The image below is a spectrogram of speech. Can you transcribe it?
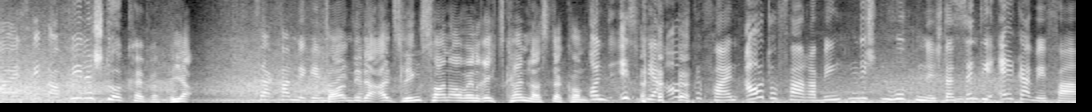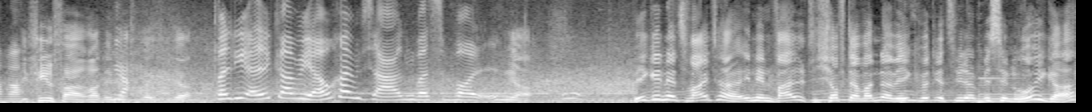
Aber es gibt auch viele Sturköpfe. Ja, Sag, komm, wir gehen vor allem die weiter. da als links fahren, auch wenn rechts kein Laster kommt. Und ist dir aufgefallen, Autofahrer winken nicht und hupen nicht. Das sind die LKW-Fahrer. Die Vielfahrer dementsprechend, ja. Weil die LKW auch einem sagen, was sie wollen. ja. Wir gehen jetzt weiter in den Wald. Ich hoffe, der Wanderweg wird jetzt wieder ein bisschen ruhiger.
